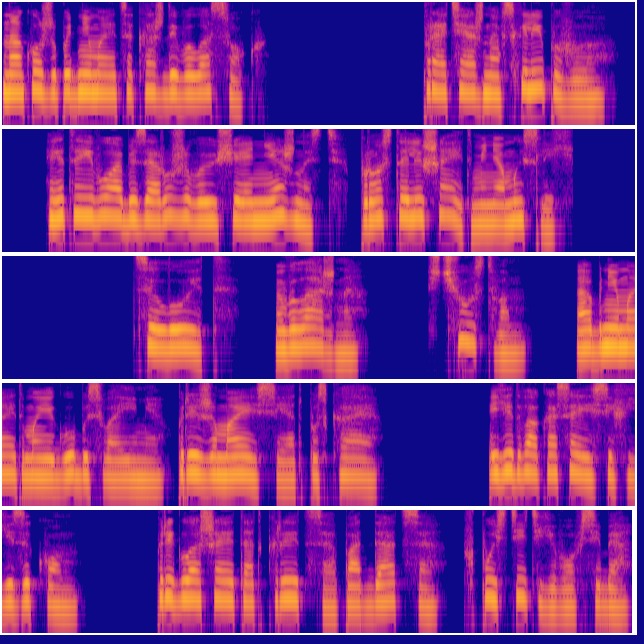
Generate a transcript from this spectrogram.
На коже поднимается каждый волосок. Протяжно всхлипываю, эта его обезоруживающая нежность просто лишает меня мыслей. Целует, влажно, с чувством, обнимает мои губы своими, прижимаясь и отпуская, едва касаясь их языком, приглашает открыться, поддаться, впустить его в себя.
